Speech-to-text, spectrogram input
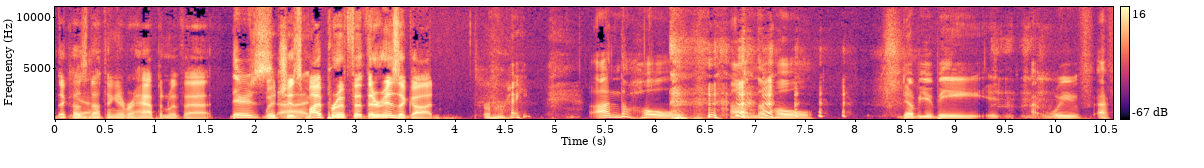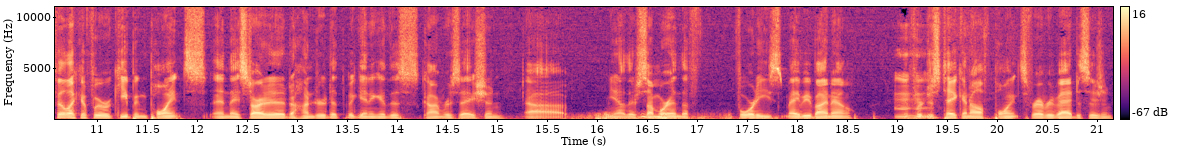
because Yeah. nothing ever happened with that. There's Which is uh, my proof that there is a God. right on the whole on the whole wb we've i feel like if we were keeping points and they started at 100 at the beginning of this conversation uh, you know they're somewhere in the 40s maybe by now if we're just taking off points for every bad decision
